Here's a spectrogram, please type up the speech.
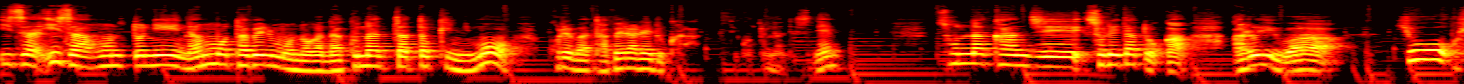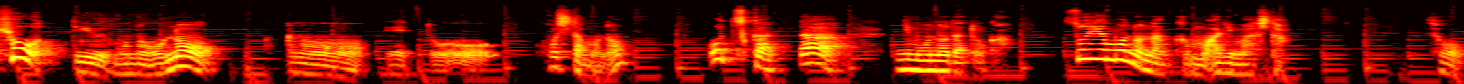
いざいざ本当に何も食べるものがなくなった時にも、これは食べられるからってことなんですね。そんな感じ、それだとか、あるいは、ひょう、ひょうっていうものの、あの、えっ、ー、と、干したものを使った煮物だとか、そういうものなんかもありました。そう、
